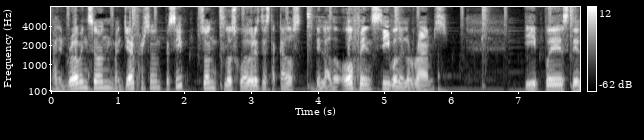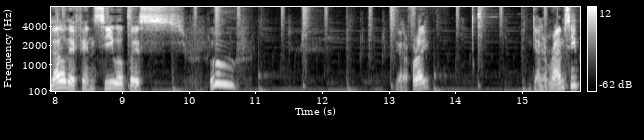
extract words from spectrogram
Allen Robinson, Van Jefferson, pues sí, son los jugadores destacados del lado ofensivo de los Rams. Y pues del lado defensivo, pues... Uh, Fry, Jalen Ramsey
